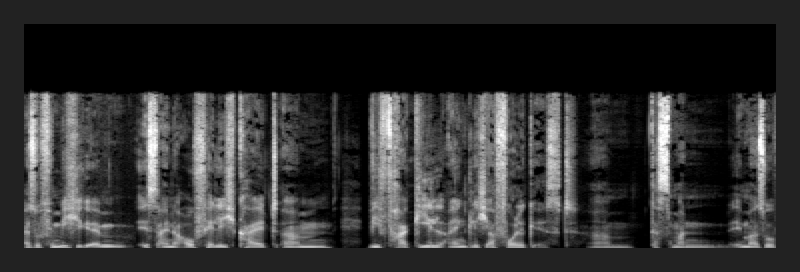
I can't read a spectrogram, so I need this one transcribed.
Also für mich ähm, ist eine Auffälligkeit, ähm, wie fragil eigentlich Erfolg ist. Ähm, dass man immer so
